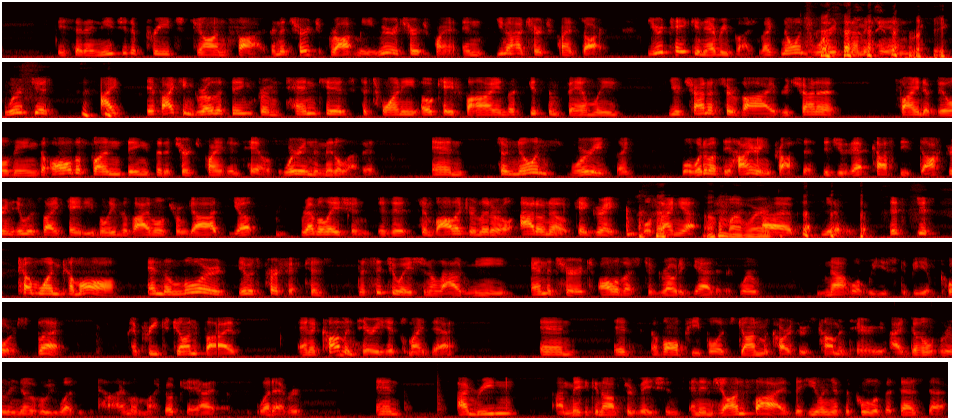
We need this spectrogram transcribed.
He said, I need you to preach John 5. And the church brought me, we were a church plant, and you know how church plants are. You're taking everybody. Like, no one's worried that I'm a in. right. We're just, I, if I can grow the thing from 10 kids to 20, okay, fine. Let's get some families. You're trying to survive. You're trying to find a building, the, all the fun things that a church plant entails. We're in the middle of it. And so no one's worried, like, well, what about the hiring process? Did you vet Costi's doctrine? It was like, hey, do you believe the Bible is from God? Yup. Revelation, is it symbolic or literal? I don't know. Okay, great. We'll sign you up. oh, my word. Uh, you know, it's just come one, come all. And the Lord, it was perfect because the situation allowed me and the church, all of us, to grow together. We're not what we used to be, of course. But I preached John 5, and a commentary hits my desk and it's of all people, it's John MacArthur's commentary. I don't really know who he was at the time. I'm like, okay, I whatever. And I'm reading, I'm making observations, and in John five, the healing at the pool of Bethesda,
